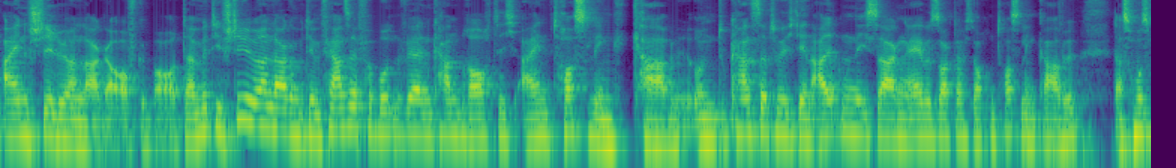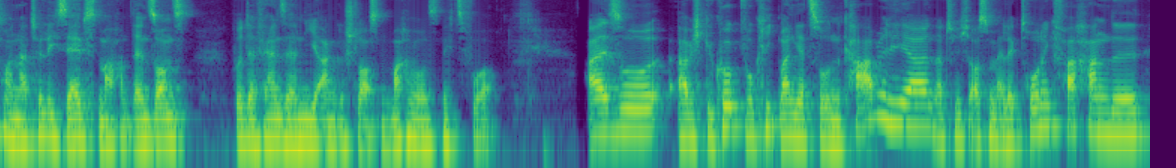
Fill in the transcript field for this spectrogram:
eine Stereoanlage aufgebaut. Damit die Stereoanlage mit dem Fernseher verbunden werden kann, brauchte ich ein Toslink-Kabel. Und du kannst natürlich den Alten nicht sagen, ey, besorgt euch doch ein Toslink-Kabel. Das muss man natürlich selbst machen, denn sonst wird der Fernseher nie angeschlossen. Machen wir uns nichts vor. Also habe ich geguckt, wo kriegt man jetzt so ein Kabel her? Natürlich aus dem Elektronikfachhandel.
